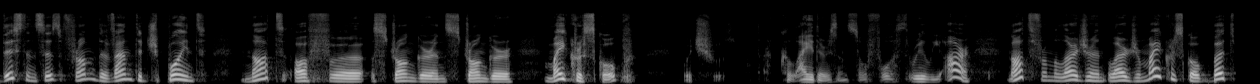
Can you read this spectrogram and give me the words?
distances from the vantage point not of a stronger and stronger microscope, which was colliders and so forth really are, not from a larger and larger microscope, but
